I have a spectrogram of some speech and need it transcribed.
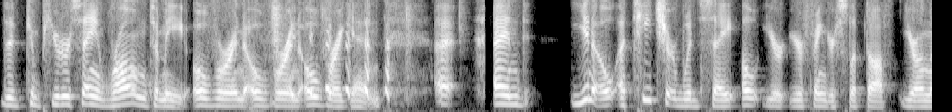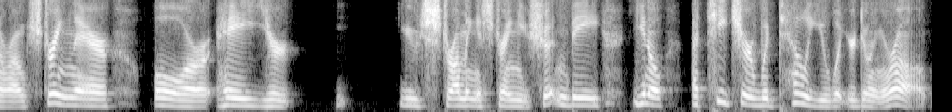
the computer saying wrong to me over and over and over again. Uh, and, you know, a teacher would say, oh, your, your finger slipped off. You're on the wrong string there. Or, hey, you're, you strumming a string you shouldn't be. You know, a teacher would tell you what you're doing wrong.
